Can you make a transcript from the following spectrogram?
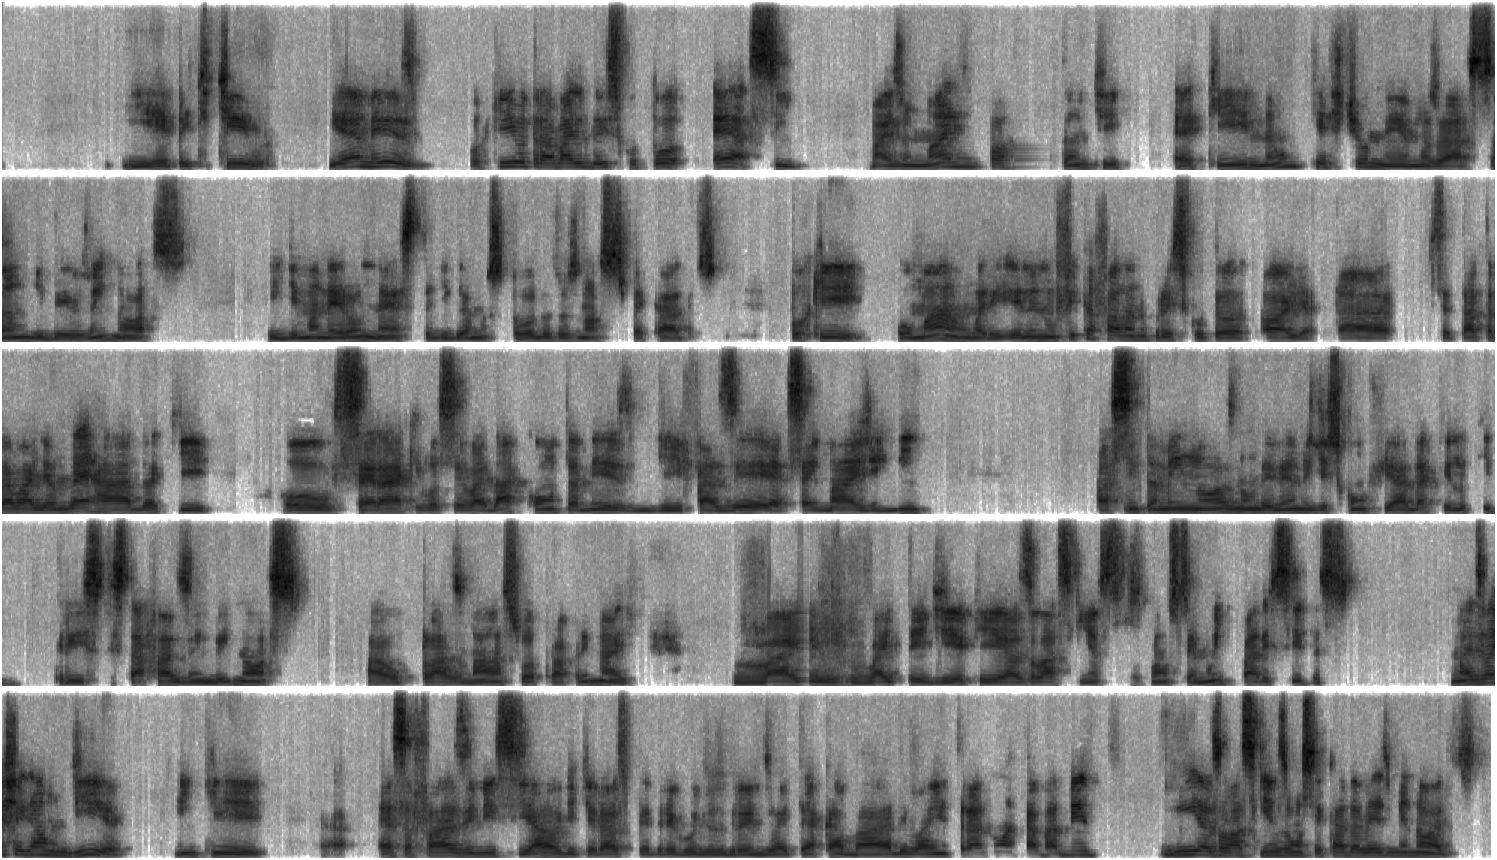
e repetitivo. E é mesmo, porque o trabalho do escultor é assim. Mas o mais importante é que não questionemos a ação de Deus em nós e de maneira honesta digamos todos os nossos pecados. Porque o mármore, ele não fica falando para o escultor, olha, tá você está trabalhando errado aqui. Ou será que você vai dar conta mesmo de fazer essa imagem em mim? Assim também nós não devemos desconfiar daquilo que Cristo está fazendo em nós, ao plasmar a sua própria imagem. Vai, vai ter dia que as lasquinhas vão ser muito parecidas, mas vai chegar um dia em que essa fase inicial de tirar os pedregulhos grandes vai ter acabado e vai entrar num acabamento. E as lasquinhas vão ser cada vez menores.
